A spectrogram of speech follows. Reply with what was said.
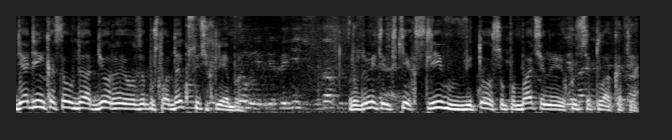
Дяденька солдат дергає його за бушла, дай кусочок хліба. Розумієте, від таких слів, від того, що побачене, хочеться плакати.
